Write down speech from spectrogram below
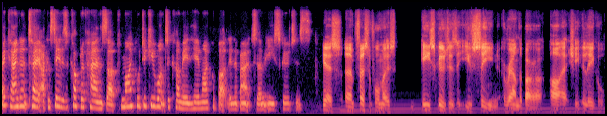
Okay, I'm going to take. I can see there's a couple of hands up. Michael, did you want to come in here, Michael Butlin, about um, e-scooters? Yes. Um, first and foremost, e-scooters that you've seen around the borough are actually illegal.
